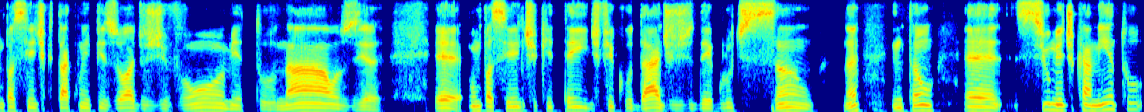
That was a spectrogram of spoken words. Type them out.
um paciente que está com episódios de vômito, náusea, é, um paciente que tem dificuldade de deglutição, né? Então, é, se o medicamento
